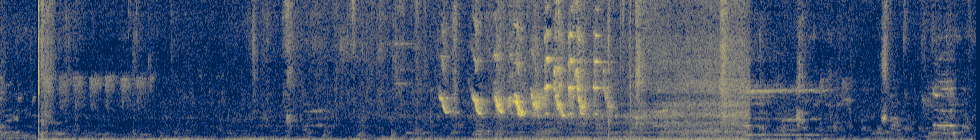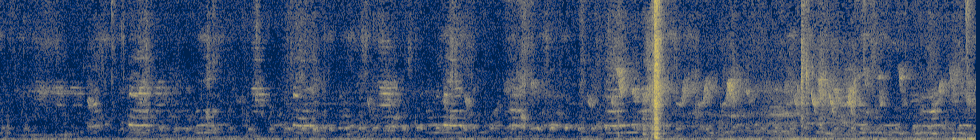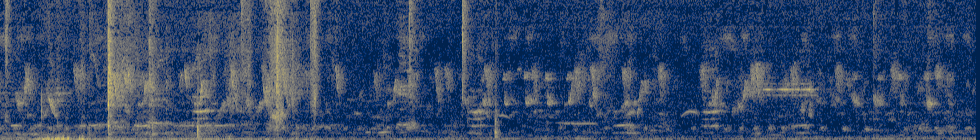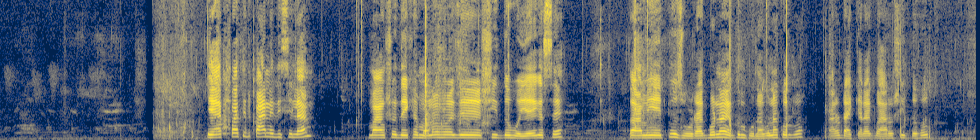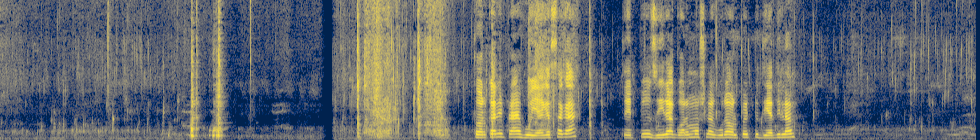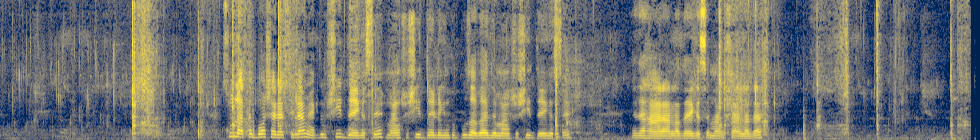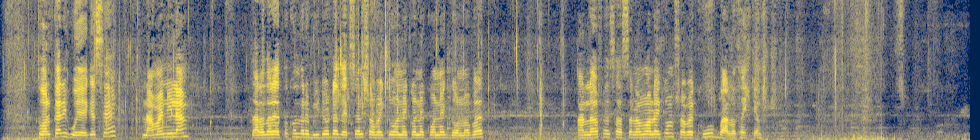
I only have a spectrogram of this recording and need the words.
এক পাতিল পানি দিছিলাম। মাংস দেখে মনে হয় যে সিদ্ধ হয়ে গেছে। তো আমি একটু ঝোল রাখব না, একদম বুনা বুনা করব। আরও ডাকিয়ে রাখব আরও সিদ্ধ হোক। তরকারি প্রায় হয়ে গেছে গা। তো একটু জিরা, গরম মশলা গুঁড়া অল্প একটু দিয়ে দিলাম। চুলাতে বসে রাখছিলাম, একদম সিদ্ধ হয়ে গেছে। মাংস সিদ্ধ হইলে কিন্তু বোঝা যায় যে মাংস সিদ্ধ হয়ে গেছে। এই যে হাড় আলাদা হয়ে গেছে, মাংস আলাদা। তরকারি হয়ে গেছে, নামাই নিলাম। তারা তারা এতক্ষণ ধরে ভিডিওটা দেখছেন, সবাইকে অনেক অনেক অনেক ধন্যবাদ। আল্লাহ হাফেজ, আসসালামু আলাইকুম, সবাই খুব ভালো থাকেন।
